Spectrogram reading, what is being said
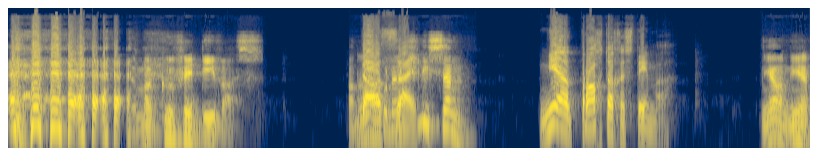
die Makufe Divas. Daar hulle kon sy. actually sing. nee, pragtige stemme. Ja nee,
